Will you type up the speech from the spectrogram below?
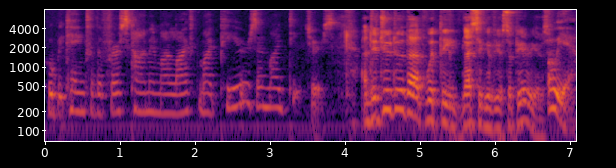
who became for the first time in my life my peers and my teachers. And did you do that with the blessing of your superiors? Oh yeah,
